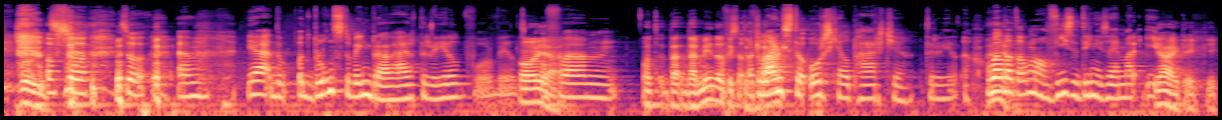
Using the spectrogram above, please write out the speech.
Of zo, zo ehm, ja, de, het blondste wenkbrauwhaar ter wereld bijvoorbeeld. Oh ja. Of ehm, Want da- daarmee dat ik zo de het vraag... langste oorschelphaartje ter wereld. Hoewel ja. dat allemaal vieze dingen zijn, maar, Ja, ik, ik, ik,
